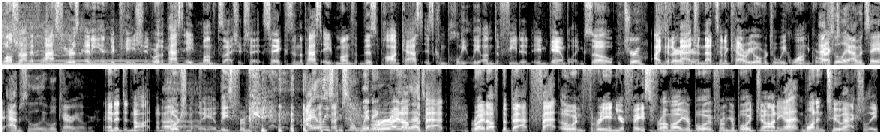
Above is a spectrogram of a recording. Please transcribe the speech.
Well, Sean, if last year is any indication, or the past eight months, I should say, because in the past eight months, this podcast is completely undefeated in gambling. So True. I This is could imagine true. that's going to carry over to week one, correct? Absolutely, I would say it absolutely will carry over. And it did not, unfortunately, at least for me. I at least I am still winning. right so off the bat, right off the bat, fat zero and three in your face from uh, your boy from your boy Johnny. Uh, one and two actually.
